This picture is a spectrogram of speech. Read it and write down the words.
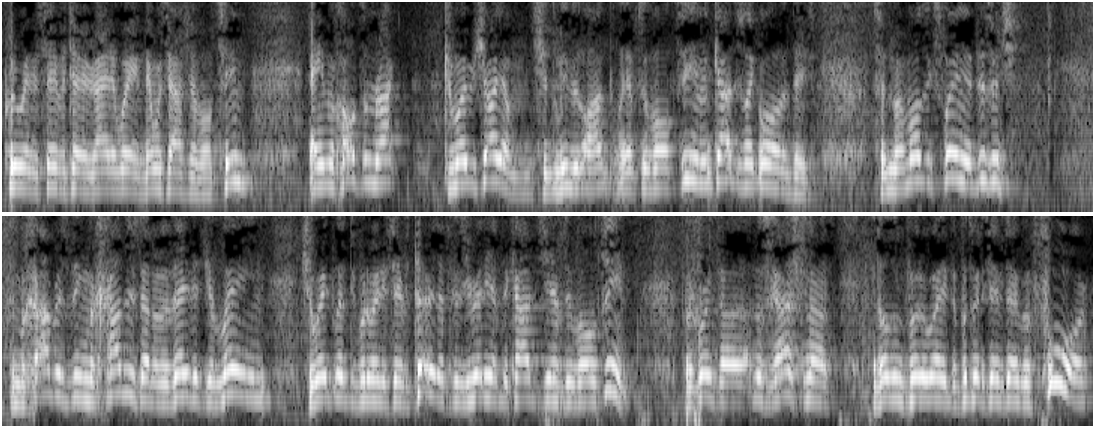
put away the sefer Torah right away, and then we say asher voltzin. Ein lecholzim rak. K'moy b'shayam, you should leave it on till after Voltzin and Kaddish like all other days. So the Ramah is explaining that this which the Mechaber is being Mechadish that on the day that you're laying, should wait to put away the Sefer Torah, that's because you already have the Kaddish you have to Voltzin. But according to Nusach Ashkenaz, it doesn't put away, to put away the Sefer Torah before,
